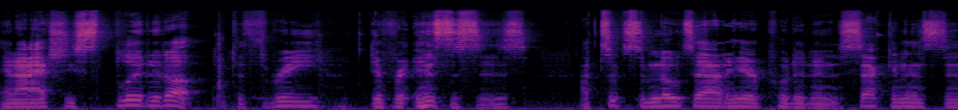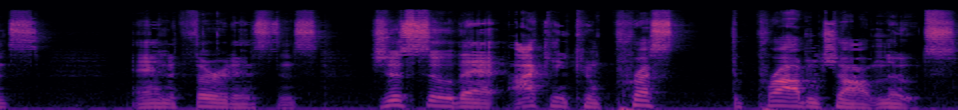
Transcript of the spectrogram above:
and I actually split it up to three different instances. I took some notes out of here put it in the second instance and the third instance, just so that I can compress the problem child notes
